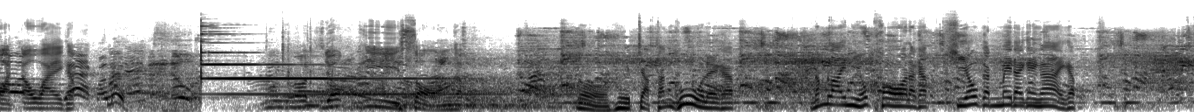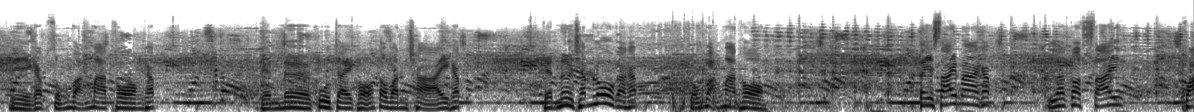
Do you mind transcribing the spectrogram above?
อดเอาไว้ครับหมดยกที่สองครับโอ้หือจับทั้งคู่เลยครับ น้ำลายเหนียวคอแหละครับเคี้ยวกันไม่ได้ง่าย ๆครับนี่ครับสมหวังมาทองครับเทรนเนอร์คู่ใจของตะวันฉายครับ เทรนเนอร์แชมป์โลกอะครับสมหวังมาทองเตะซ้ายมาครับ แล้วก็ซ้ายขวา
